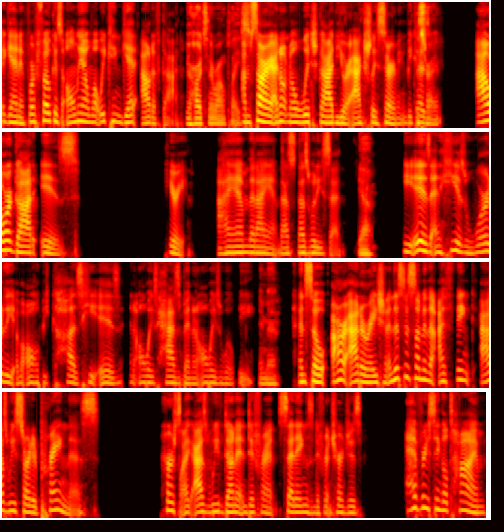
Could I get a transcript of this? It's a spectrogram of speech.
again, if we're focused only on what we can get out of God, your heart's in the wrong place. I'm sorry, I don't know which God you're actually serving because That's right. our God is. Period. I am that I am. That's that's what he said. Yeah. He is, and he is worthy of all because he is and always has been and always will be. Amen. And so our adoration, and this is something that I think as we started praying this, personally, like as we've done it in different settings and different churches, every single time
